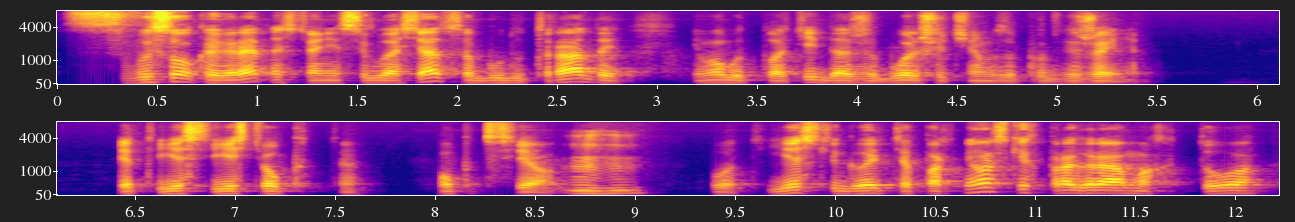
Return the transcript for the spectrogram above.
С высокой вероятностью они согласятся, будут рады и могут платить даже больше, чем за продвижение. Это если есть опыт, опыт SEO. Угу. Вот. Если говорить о партнерских программах, то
